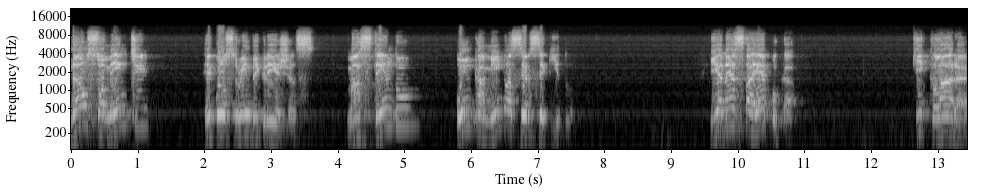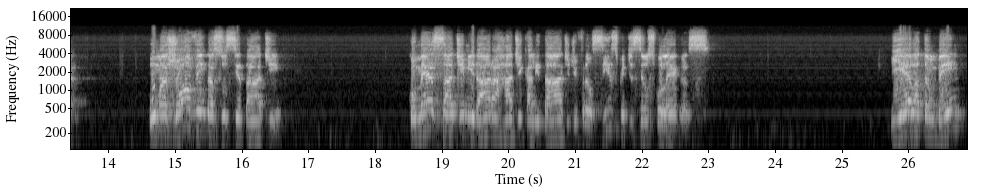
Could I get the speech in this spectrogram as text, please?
não somente reconstruindo igrejas, mas tendo um caminho a ser seguido. E é nesta época que Clara, uma jovem da sociedade, começa a admirar a radicalidade de Francisco e de seus colegas. E ela também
